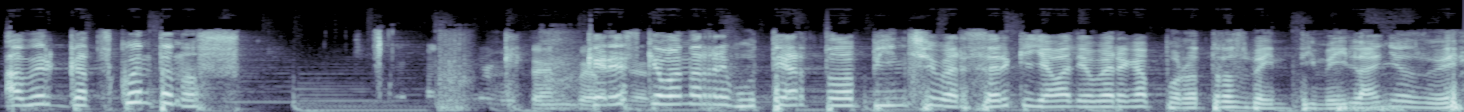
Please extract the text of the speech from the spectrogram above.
A ver, Gats, cuéntanos, ¿crees que van a rebotear todo pinche Berserk que ya valió verga por otros 20.000 años, güey?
